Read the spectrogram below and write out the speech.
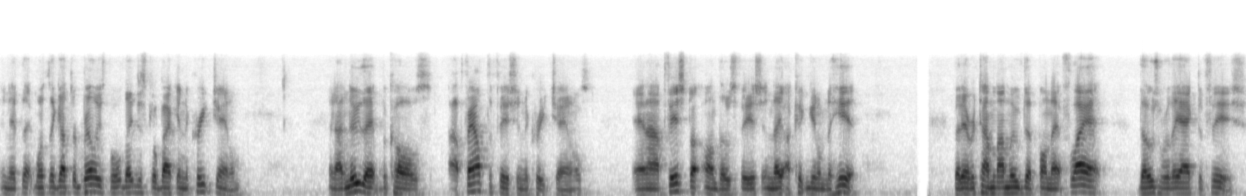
And if that once they got their bellies full, they just go back in the creek channel. And I knew that because I found the fish in the creek channels, and I fished on those fish, and they I couldn't get them to hit. But every time I moved up on that flat, those were the active fish.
